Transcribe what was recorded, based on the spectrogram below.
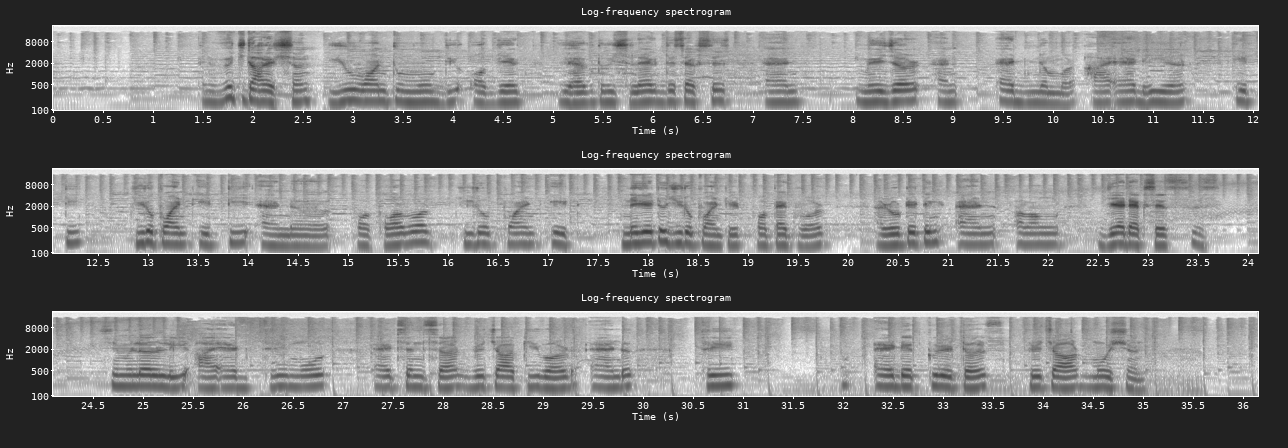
in which direction you want to move the object. You have to select this axis and measure and add number. I add here 80 0.80 and uh, for forward 0.8 negative 0.8 for backward rotating and among z axis. Similarly i add three more add sensor which are keyboard and three add actuators which are motion.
